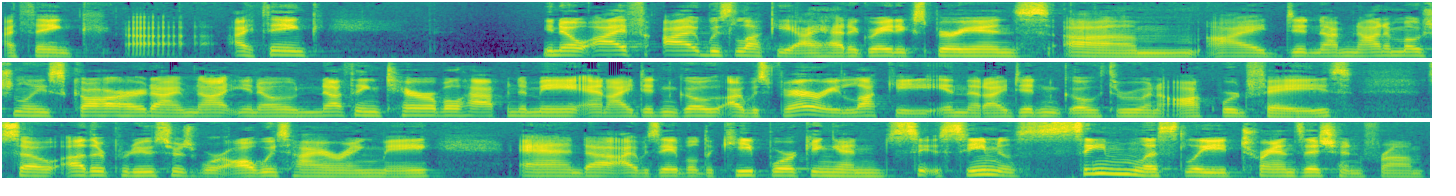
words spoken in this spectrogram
I think uh, I think you know, I I was lucky. I had a great experience. Um, I didn't. I'm not emotionally scarred. I'm not. You know, nothing terrible happened to me, and I didn't go. I was very lucky in that I didn't go through an awkward phase. So other producers were always hiring me, and uh, I was able to keep working and se- seamless, seamlessly transition from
